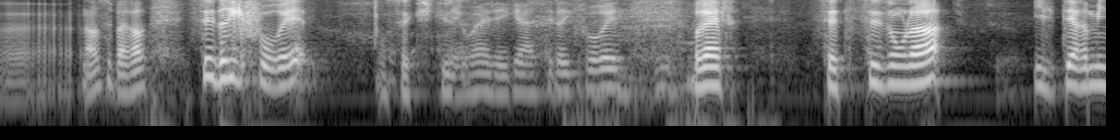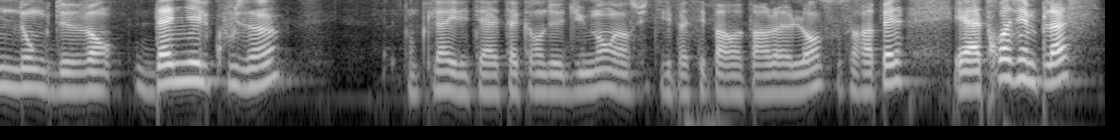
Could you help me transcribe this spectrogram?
Euh... Non, c'est pas grave. Cédric Forêt, on s'excuse. Ouais, les gars, Cédric Forêt. Bref, cette saison-là, il termine donc devant Daniel Cousin. Donc là, il était attaquant de Dumont et ensuite il est passé par, par Lens, on s'en rappelle. Et à la troisième place,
